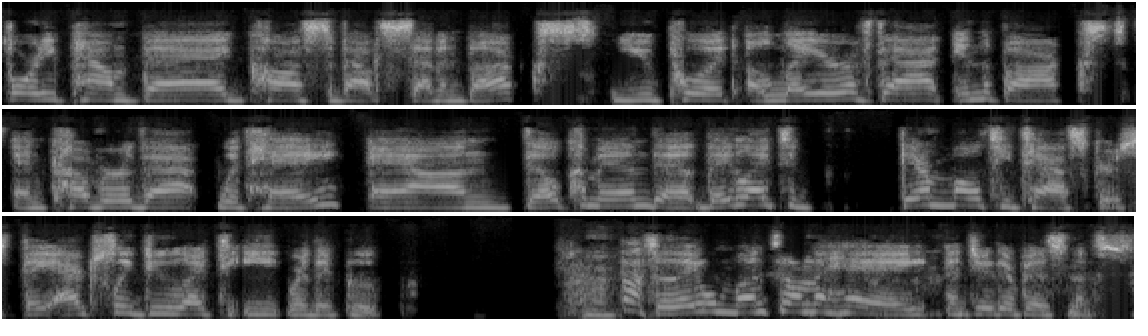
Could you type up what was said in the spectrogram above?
40 pound bag costs about seven bucks. You put a layer of that in the box and cover that with hay and they'll come in. They, they like to, they're multitaskers. They actually do like to eat where they poop. so they will munch on the hay and do their business.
